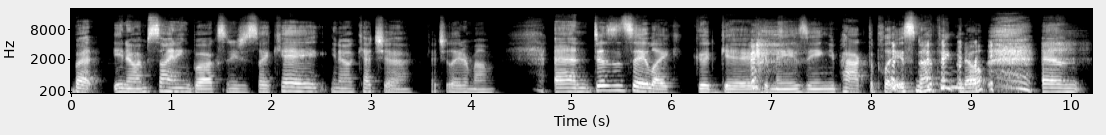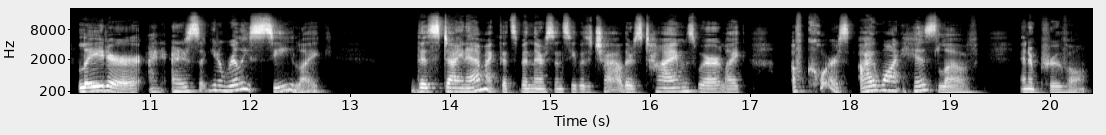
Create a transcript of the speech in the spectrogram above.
but you know i'm signing books and he's just like hey you know catch you catch you later mom. And doesn't say like good gig amazing you packed the place nothing you know? And later I, I just you know really see like this dynamic that's been there since he was a child. There's times where like of course i want his love and approval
